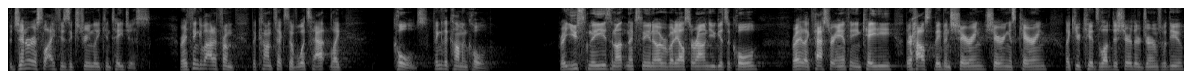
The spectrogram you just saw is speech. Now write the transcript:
The generous life is extremely contagious. Right? Think about it from the context of what's like colds. Think of the common cold. Right? You sneeze, and uh, next thing you know, everybody else around you gets a cold. Right? Like Pastor Anthony and Katie, their house, they've been sharing. Sharing is caring. Like your kids love to share their germs with you.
